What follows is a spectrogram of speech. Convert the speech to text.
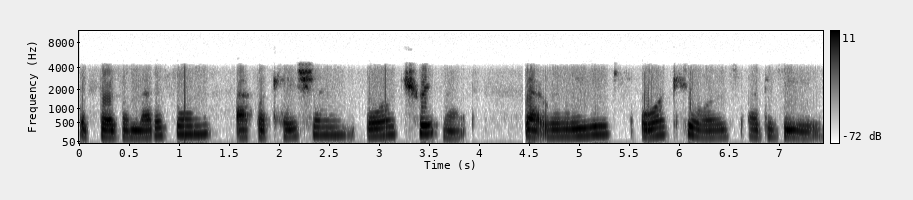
It says a medicine application, or treatment that relieves or cures a disease.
